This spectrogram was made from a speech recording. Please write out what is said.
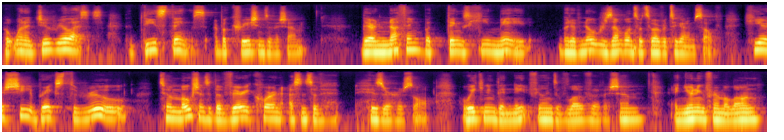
But when a Jew realizes that these things are but creations of Hashem, they are nothing but things he made, but have no resemblance whatsoever to God himself, he or she breaks through to emotions at the very core and essence of his or her soul, awakening the innate feelings of love of Hashem and yearning for Him alone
